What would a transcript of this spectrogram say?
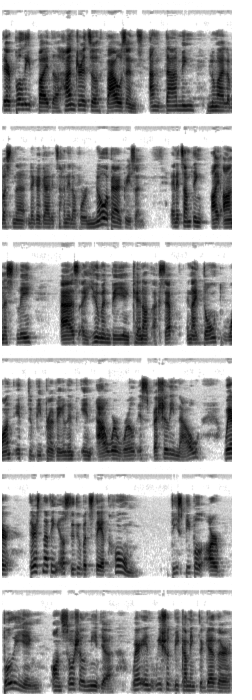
they're bullied by the hundreds of thousands. Ang daming lumalabas na nagagalit sa kanila for no apparent reason. And it's something I honestly, as a human being, cannot accept. And I don't want it to be prevalent in our world, especially now, where there's nothing else to do but stay at home. These people are bullying on social media, wherein we should be coming together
